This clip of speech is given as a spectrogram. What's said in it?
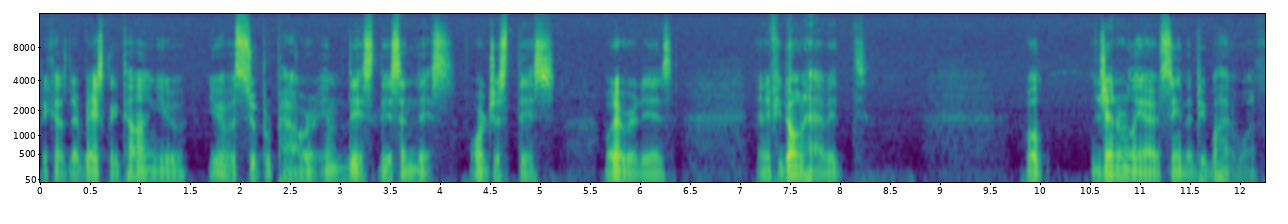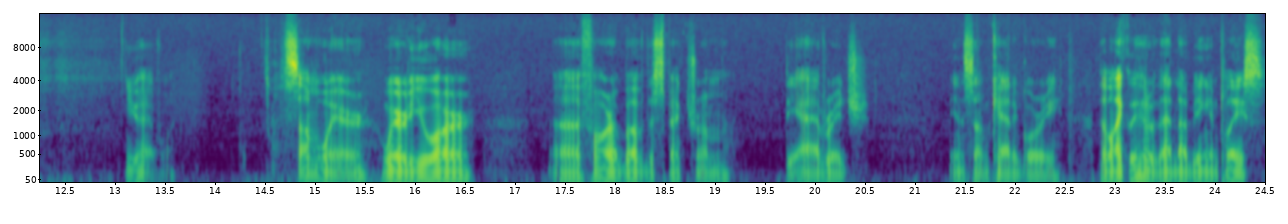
Because they're basically telling you you have a superpower in this, this, and this, or just this, whatever it is. And if you don't have it, well, generally I've seen that people have one. You have one somewhere where you are uh, far above the spectrum, the average in some category, the likelihood of that not being in place,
